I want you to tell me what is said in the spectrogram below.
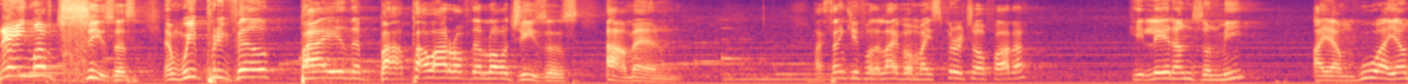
name of Jesus. And we prevail by the power of the Lord Jesus. Amen. I thank you for the life of my spiritual father. He laid hands on me. I am who I am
